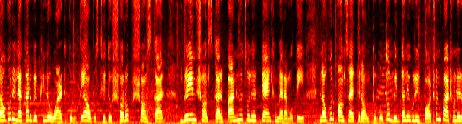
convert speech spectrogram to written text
নগর এলাকার বিভিন্ন ওয়ার্ডগুলোতে অবস্থিত সড়ক সংস্কার, ড্রেন সংস্কার, পানীয় জলের ট্যাঙ্ক মেরামতি, নগর পঞ্চায়েতের অন্তর্গত বিদ্যালয়গুলির পঠন পাঠনের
